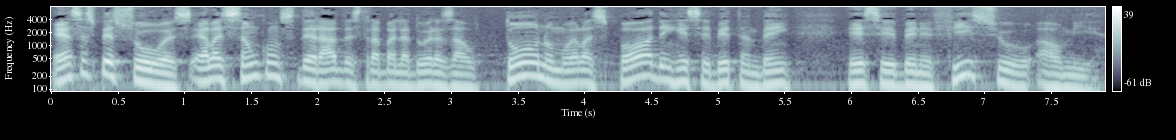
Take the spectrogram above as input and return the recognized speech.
Essas pessoas, elas são consideradas trabalhadoras autônomas? Elas podem receber também esse benefício, Almir?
